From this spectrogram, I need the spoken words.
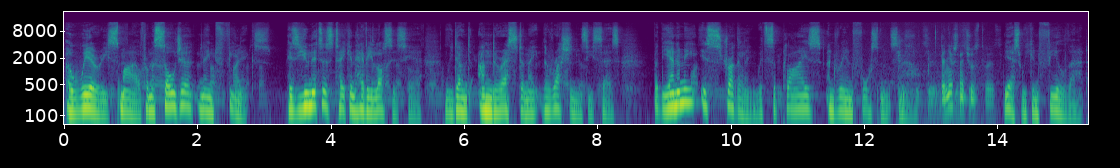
A weary smile from a soldier named Phoenix, his unit has taken heavy losses here. We don't underestimate the Russians, he says. But the enemy is struggling with supplies and reinforcements now. Yes, we can feel that.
